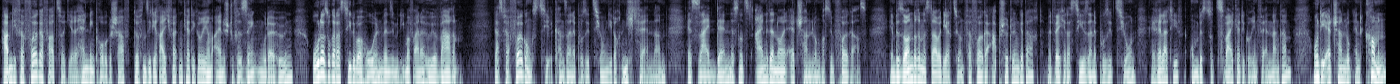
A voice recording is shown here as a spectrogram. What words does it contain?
Haben die Verfolgerfahrzeuge ihre Handlingprobe geschafft, dürfen sie die Reichweitenkategorie um eine Stufe senken oder erhöhen oder sogar das Ziel überholen, wenn sie mit ihm auf einer Höhe waren. Das Verfolgungsziel kann seine Position jedoch nicht verändern, es sei denn, es nutzt eine der neuen Edge-Handlungen aus dem Vollgas. Im Besonderen ist dabei die Aktion Verfolger abschütteln gedacht, mit welcher das Ziel seine Position relativ um bis zu zwei Kategorien verändern kann, und die Edge-Handlung Entkommen,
